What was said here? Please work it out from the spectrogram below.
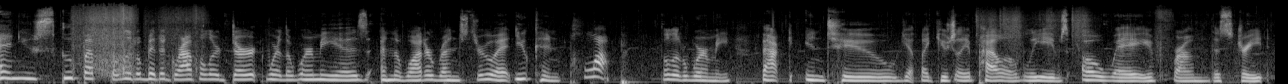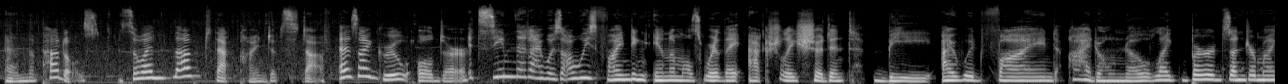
and you scoop up the little bit of gravel or dirt where the wormy is and the water runs through it, you can plop the little wormy back into like usually a pile of leaves away from the street and the puddles. So I loved that kind of stuff. As I grew older, it seemed that I was always finding animals where they actually shouldn't be. I would find, I don't know, like birds under my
